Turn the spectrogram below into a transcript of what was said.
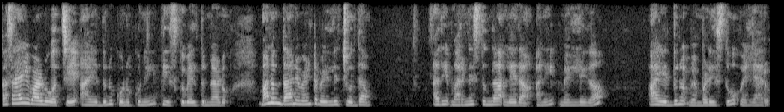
కసాయివాడు వచ్చి ఆ ఎద్దును కొనుక్కుని తీసుకువెళ్తున్నాడు. మనం దాని వెంట వెళ్ళి చూద్దాం. అది మరణిస్తుందా లేదా అని మెల్లిగా ఆ ఎద్దును వెంబడిస్తూ వెళ్ళారు.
